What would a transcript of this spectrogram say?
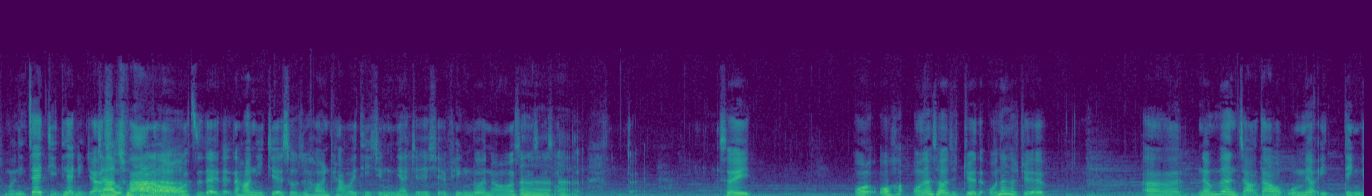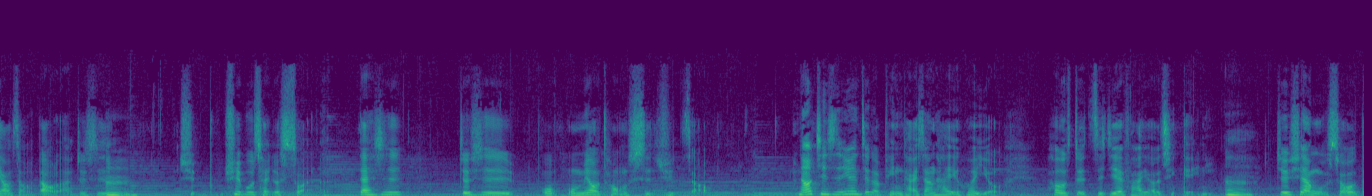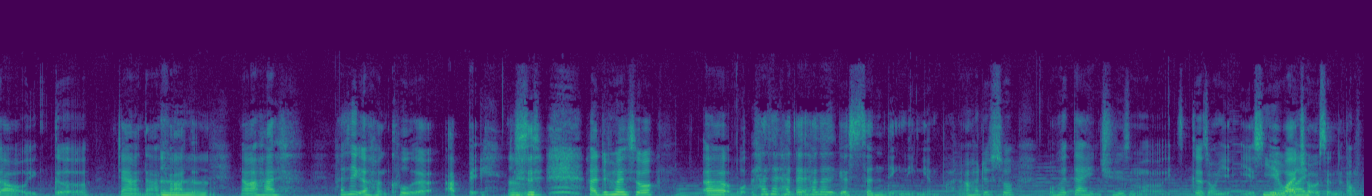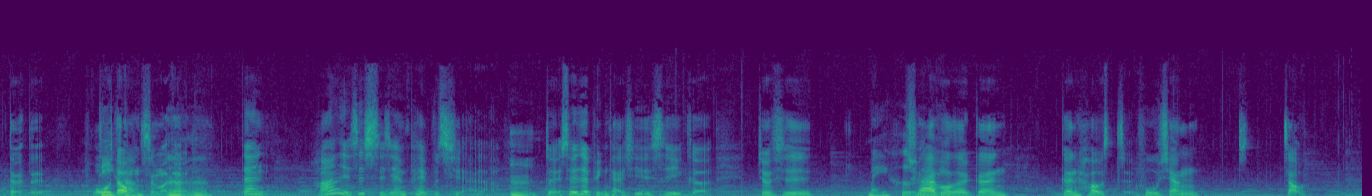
什么？你在几天你就要出发喽之类的，然后你结束之后，他会提醒你要继续写评论哦，什么什么什么的。对，所以，我我我那时候就觉得，我那时候觉得，呃，能不能找到，我没有一定要找到了，就是去去不成就算了。但是，就是我我没有同时去找。然后，其实因为这个平台上，它也会有 host 直接发邀请给你。嗯，就像我收到一个。加拿大发的，然后他他是一个很酷的阿北，就是他就会说，呃，我他在他在他在一个森林里面吧，然后他就说我会带你去什么各种野野野外求生的东的的活动什么的，嗯，但好像也是时间配不起来了，嗯，对，所以这平台其实是一个就是 traveler 跟跟 host 互相找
